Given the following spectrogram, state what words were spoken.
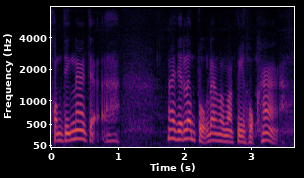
ความจริงน่าจะน่าจะเริ่มปลูกได้ประมาณปี 65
